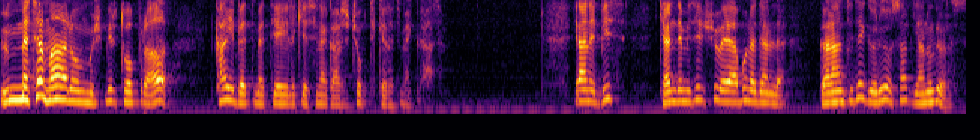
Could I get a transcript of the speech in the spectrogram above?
ümmete mal olmuş bir toprağı kaybetme tehlikesine karşı çok dikkat etmek lazım. Yani biz kendimizi şu veya bu nedenle garantide görüyorsak yanılıyoruz.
